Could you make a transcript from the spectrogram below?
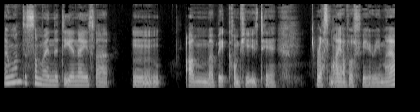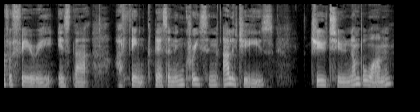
no wonder somewhere in the DNA is like, mm, I'm a bit confused here. That's my other theory. My other theory is that I think there's an increase in allergies due to number one,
